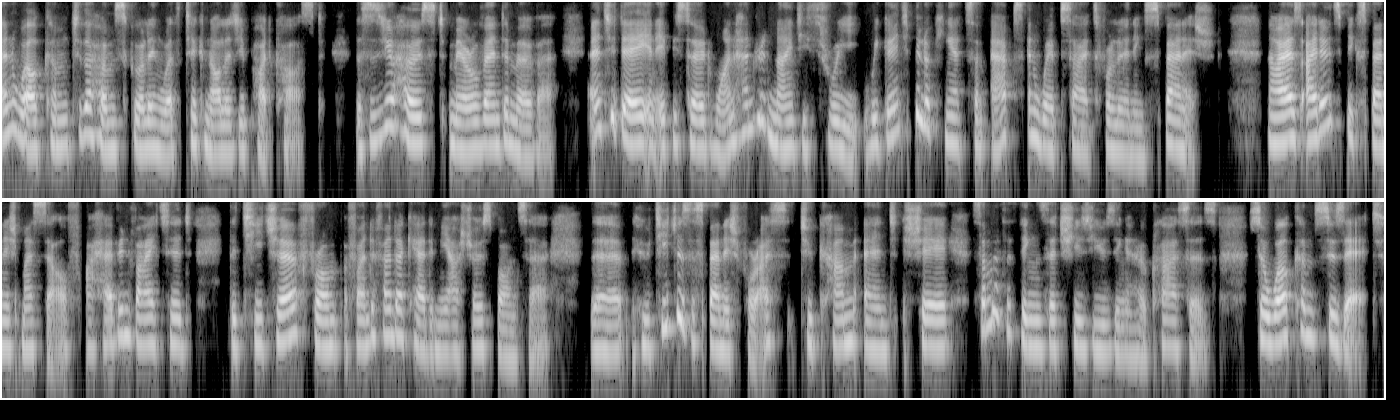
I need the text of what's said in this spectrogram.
and welcome to the Homeschooling with Technology podcast. This is your host, Meryl van der Merwe. And today, in episode 193, we're going to be looking at some apps and websites for learning Spanish. Now, as I don't speak Spanish myself, I have invited the teacher from Funda Funda Academy, our show sponsor, the, who teaches the Spanish for us, to come and share some of the things that she's using in her classes. So, welcome, Suzette.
